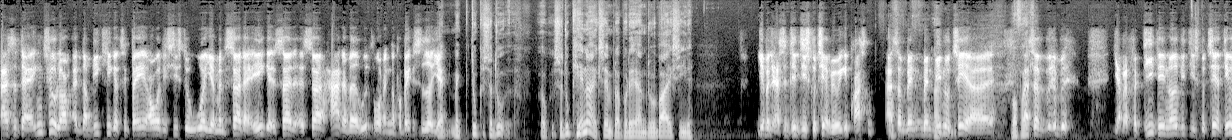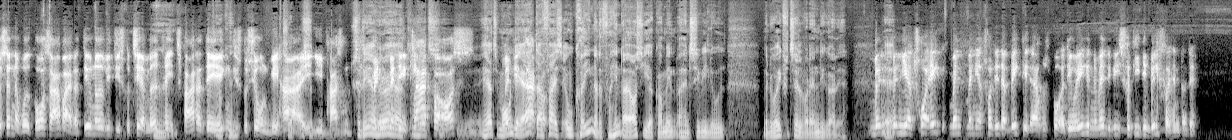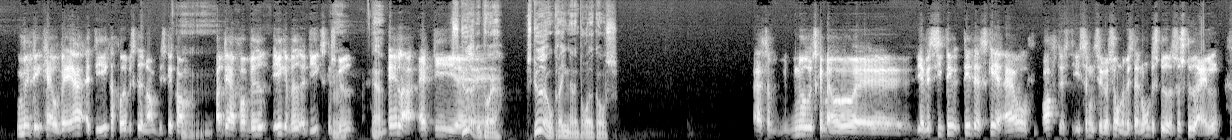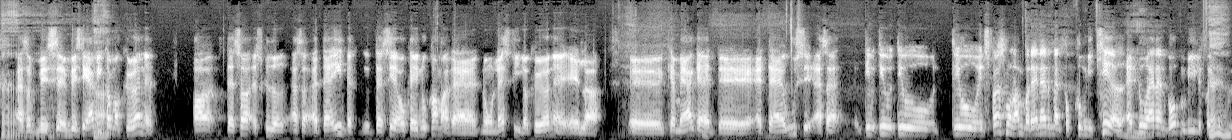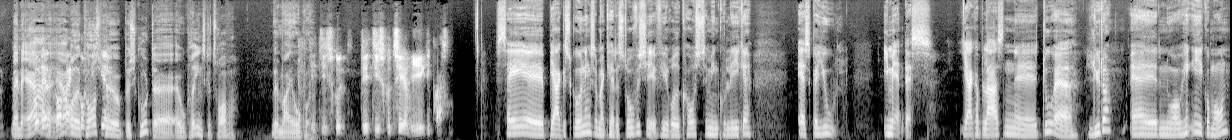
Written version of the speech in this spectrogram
Altså, der er ingen tvivl om, at når vi kigger tilbage over de sidste uger, jamen, så, er der ikke, så, så har der været udfordringer på begge sider, ja. Men, men du, så, du, så du kender eksempler på det her, men du vil bare ikke sige det? Jamen, altså, det diskuterer vi jo ikke i pressen. Altså, men, men vi noterer... Hvorfor ikke? Altså, øh, øh, jamen, fordi det er noget, vi diskuterer. Det er jo sådan, at Røde Kors arbejder. Det er jo noget, vi diskuterer med mm. krigens parter. Det er okay. ikke en diskussion, vi har Så- i, i pressen. Så det, jeg men, hører men her, det er klart for os... Her til morgen, det det er at der er faktisk ukrainer, der forhindrer jeg også i at komme ind og hente civile ud. Men du vil ikke fortælle, hvordan de gør det. Men, Ja. men, jeg tror ikke, men, men jeg tror, det der er vigtigt er at huske på, at det er jo ikke nødvendigvis, fordi de vil forhindre det. Men det kan jo være, at de ikke har fået beskeden om, at de skal komme, mm. og derfor ved, ikke ved, at de ikke skal skyde. Ja. Eller at de... Skyder de øh, på jer? Skyder ukrainerne på Røde Kors? Altså, nu skal man jo... Øh, jeg vil sige, det, det der sker er jo oftest i sådan situationer, hvis der er nogen, der skyder, så skyder alle. Ja. Altså, hvis, øh, hvis det er, at vi Ja. kommer kørende, og der så er skyder, altså, at der er en, der, der ser, okay, nu kommer der nogle lastbiler kørende, eller øh, kan mærke, at, øh, at der er use... Altså, det, det, er jo- det, er jo, det er jo et spørgsmål om, hvordan er det, man får kommunikeret, at nu er der en våbenhvile, for Ja, ja. eksempel. Men er, er Røde Kors blevet beskudt af, af ukrainske tropper ved Mariupol? Det, disku- det diskuterer vi ikke i pressen. Sagde øh, Bjarke Skåning, som er katastrofechef i Røde Kors, til min kollega Asger Jul i mandags. Jakob Larsen, øh, du er lytter af Den Uafhængige. Godmorgen.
